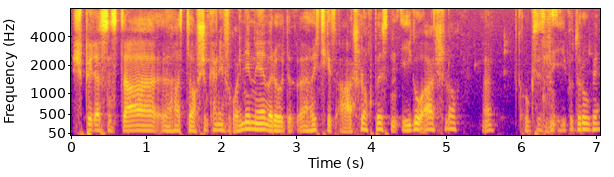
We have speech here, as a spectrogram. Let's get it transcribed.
Spätestens da äh, hast du auch schon keine Freunde mehr, weil du ein richtiges Arschloch bist, ein Ego-Arschloch. Ne? Koks ist eine Ego-Droge.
